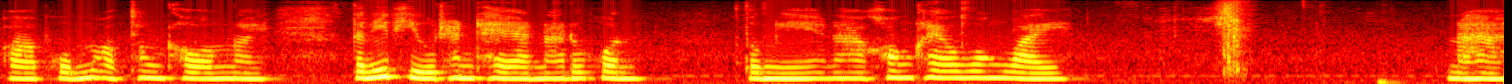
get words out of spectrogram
เอ่อผมออกทองทองหน่อย แต่นี่ผิวแทนๆนะทุกคนตรงนี้นะคะคล่องแคล่วว่องไวนะคะ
